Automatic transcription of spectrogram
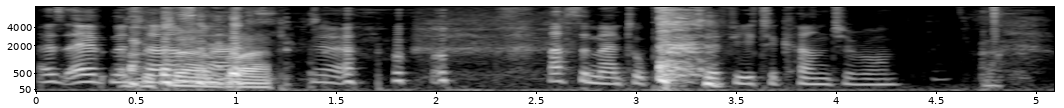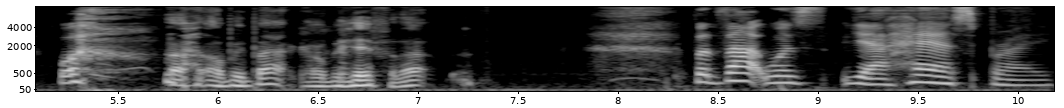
as Edna As a Turnblad. Turnblad. Yeah, that's a mental picture for you to conjure on. Uh, I'll be back. I'll be here for that. But that was yeah, hairspray.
